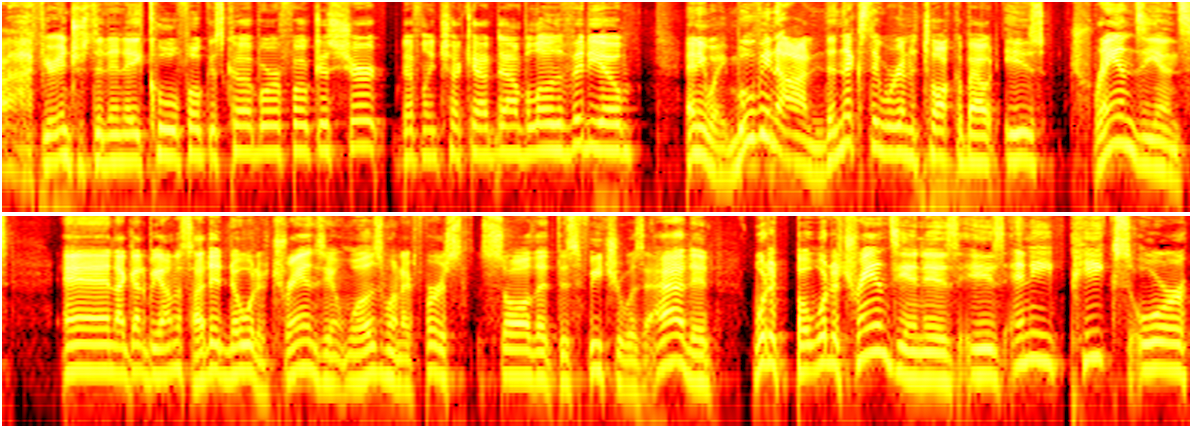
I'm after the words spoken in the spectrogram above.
Uh, if you're interested in a cool Focus Cub or a Focus shirt, definitely check out down below the video. Anyway, moving on. The next thing we're going to talk about is transients. And I got to be honest, I didn't know what a transient was when I first saw that this feature was added. What it, but what a transient is is any peaks or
